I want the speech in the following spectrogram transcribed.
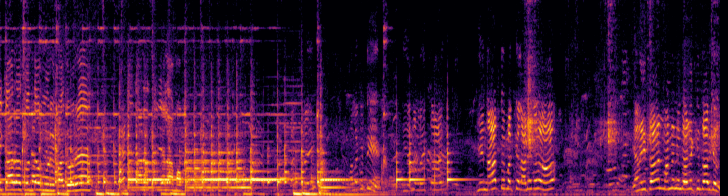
கெட்டிக்கார சொந்த ஊரு மதுரை. ரெண்டுதான நாட்டு மக்கள் அனைவரும் என்னைத்தான் மன்னன் என்று அழைக்கின்றார்கள்.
